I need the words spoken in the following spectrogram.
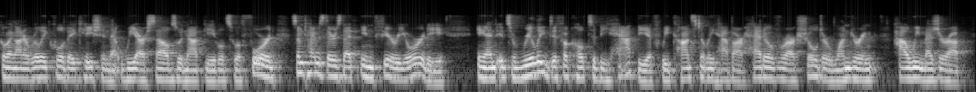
going on a really cool vacation that we ourselves would not be able to afford sometimes there's that inferiority and it's really difficult to be happy if we constantly have our head over our shoulder wondering how we measure up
